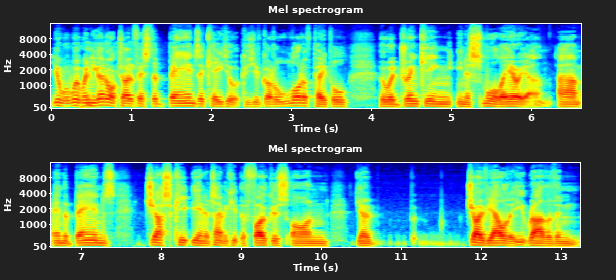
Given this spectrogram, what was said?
you, when you go to Oktoberfest, the bands are key to it because you've got a lot of people who are drinking in a small area, um, and the bands just keep the entertainment, keep the focus on you know joviality rather than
